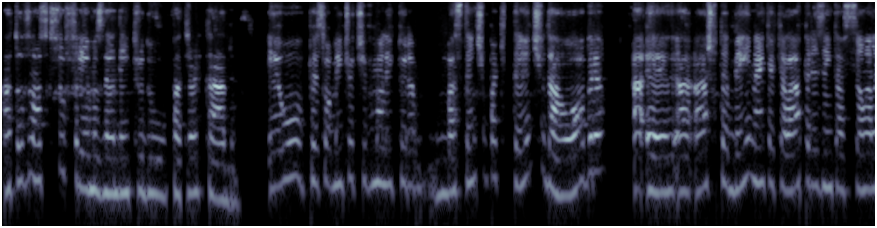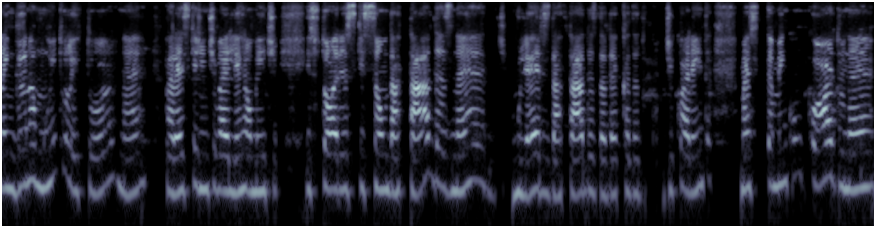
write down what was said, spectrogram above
a todos nós que sofremos, né, dentro do patriarcado. Eu, pessoalmente, eu tive uma leitura bastante impactante da obra, é, acho também, né, que aquela apresentação ela engana muito o leitor, né? Parece que a gente vai ler realmente histórias que são datadas, né, mulheres datadas da década de 40, mas também concordo, né,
